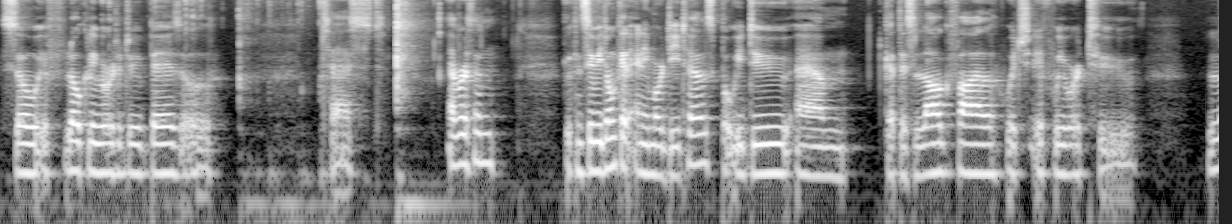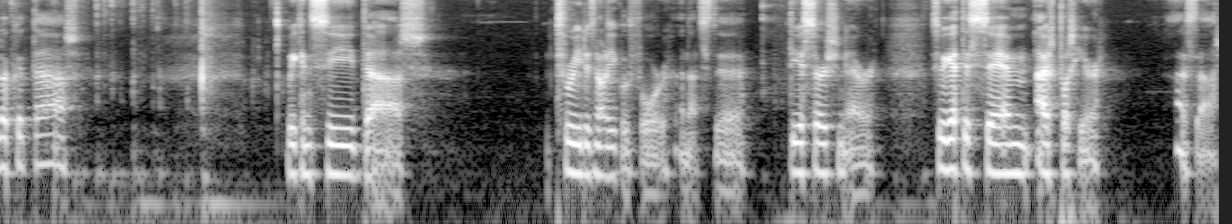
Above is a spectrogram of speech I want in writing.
So if locally we were to do Bazel test everything, we can see we don't get any more details, but we do um, get this log file, which if we were to look at that, we can see that 3 does not equal 4, and that's the, the assertion error. So we get the same output here as that.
